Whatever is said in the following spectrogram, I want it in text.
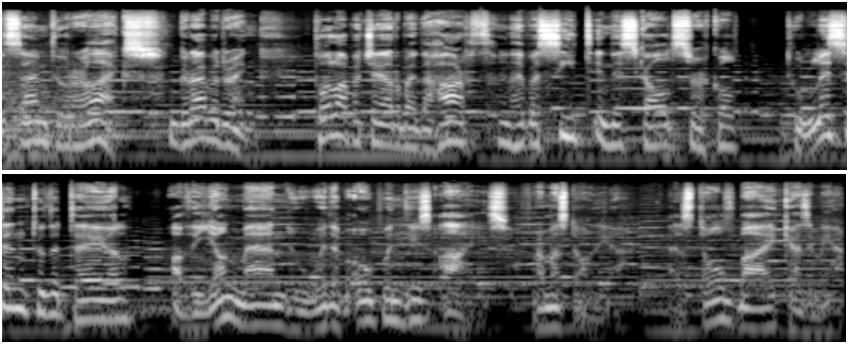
It's time to relax, grab a drink, pull up a chair by the hearth, and have a seat in this Skald's Circle to listen to the tale of the young man who would have opened his eyes from Estonia, as told by Casimir.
